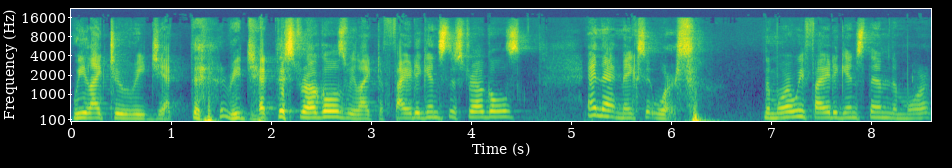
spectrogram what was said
we like to reject the, reject the struggles, we like to fight against the struggles, and that makes it worse. The more we fight against them, the more,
